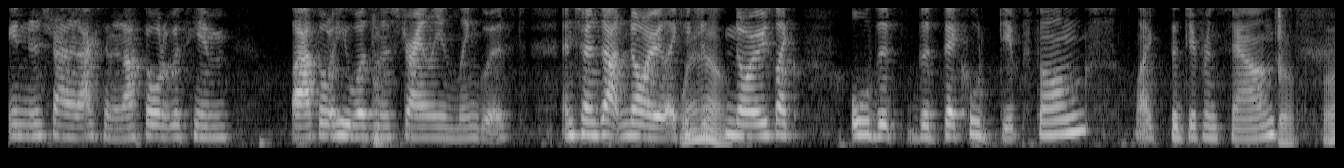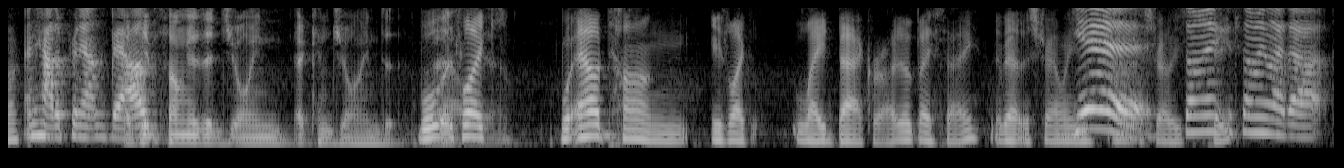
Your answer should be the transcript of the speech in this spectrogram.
in an Australian accent, and I thought it was him. Like, I thought he was an Australian linguist, and turns out no, like he just knows like all the, the they're called diphthongs, like the different sounds The and how to pronounce A vowels. diphthong is a joined, a conjoined. Well, it's like yeah. well, our tongue is like laid back, right? What they say about Australian. Yeah, Australians something something like that.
